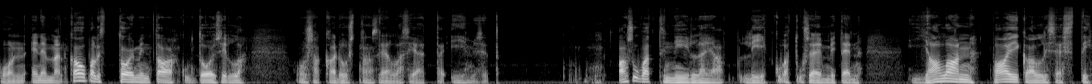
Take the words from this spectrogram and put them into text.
on enemmän kaupallista toimintaa kuin toisilla. Osa kaduista on sellaisia, että ihmiset asuvat niillä ja liikkuvat useimmiten jalan paikallisesti.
